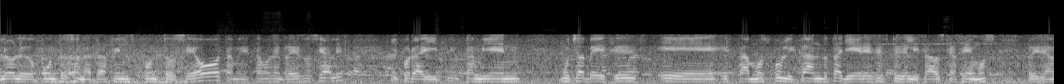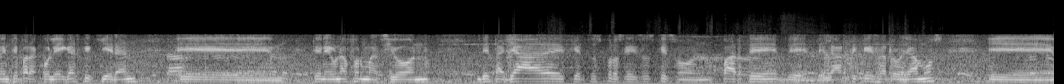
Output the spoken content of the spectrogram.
www.sonatafilms.co, también estamos en redes sociales y por ahí también muchas veces eh, estamos publicando talleres especializados que hacemos precisamente para colegas que quieran eh, tener una formación detallada de ciertos procesos que son parte del arte que desarrollamos. Eh,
